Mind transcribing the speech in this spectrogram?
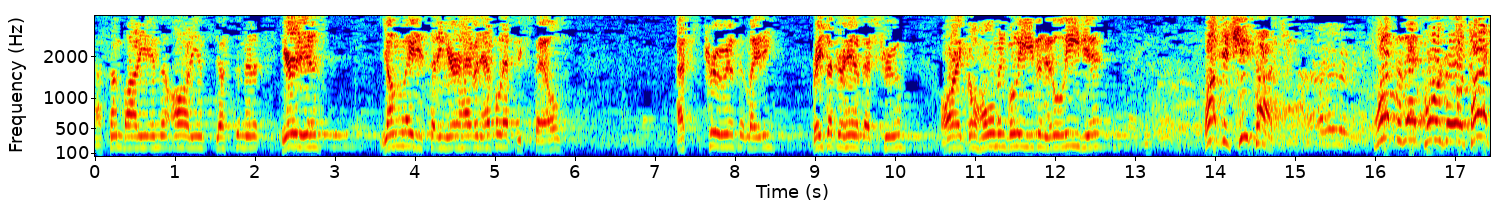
Now, somebody in the audience, just a minute. Here it is. Young lady sitting here having epileptic spells. That's true, isn't it, lady? Raise up your hand if that's true. All right, go home and believe, and it'll leave you. What did she touch? What did that poor girl touch?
